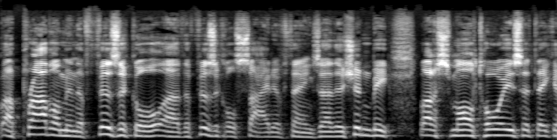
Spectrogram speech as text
a, problem in the physical uh, the physical side of things. Uh, there shouldn't be a lot of small toys that they can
